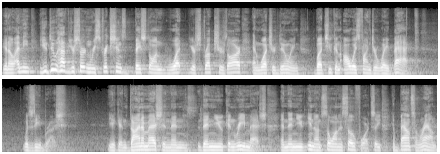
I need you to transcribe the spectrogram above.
You know, I mean, you do have your certain restrictions based on what your structures are and what you're doing, but you can always find your way back with ZBrush. You can dynamesh and then, then you can remesh and then you, you know, and so on and so forth. So you can bounce around.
